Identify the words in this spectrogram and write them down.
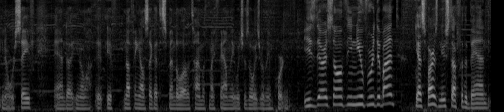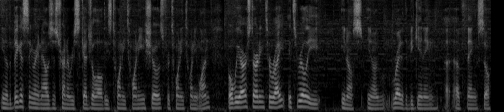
you know we're safe. And uh, you know if, if, nothing else i got to spend a lot of time with my family which is always really important. Is there something new for the band? Yeah as far as new stuff for the band you know the biggest thing right now is just trying to reschedule all these 2020 shows for 2021 but we are starting to write. It's really you know you know right at the beginning uh, of things. So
